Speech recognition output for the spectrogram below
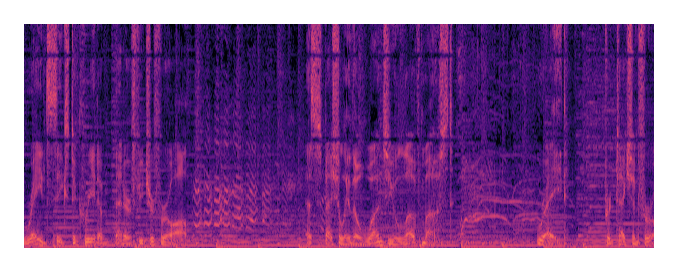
RAID seeks to create a better future for all, especially the ones you love most. RAID, protection for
